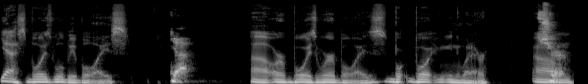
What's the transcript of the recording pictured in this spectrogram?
yes, boys will be boys. Yeah. Uh, or boys were boys. Bo- boy, you know, whatever. Um, Sure.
